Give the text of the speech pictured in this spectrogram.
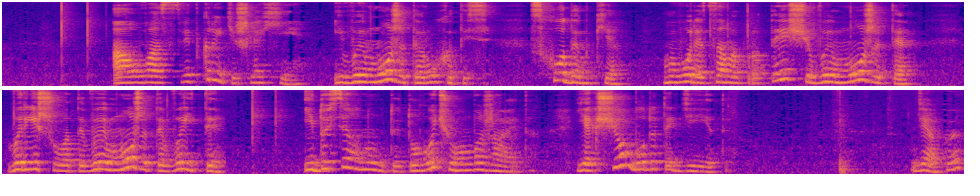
А у вас відкриті шляхи, і ви можете рухатись. Сходинки говорять саме про те, що ви можете вирішувати, ви можете вийти і досягнути того, чого бажаєте, якщо будете діяти. Дякую.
